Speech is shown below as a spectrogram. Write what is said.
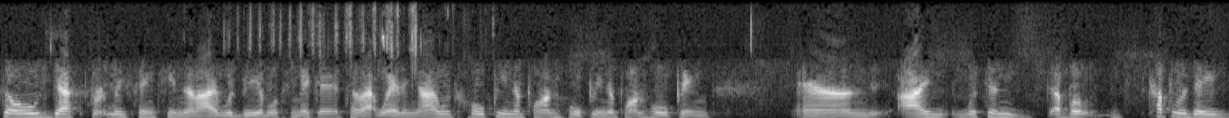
so desperately thinking that I would be able to make it to that wedding. I was hoping upon hoping upon hoping and I within about a couple of days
